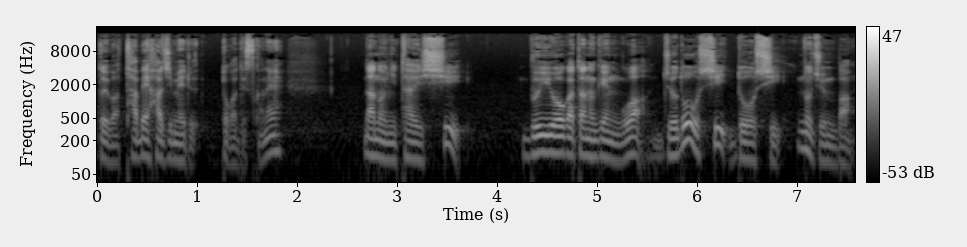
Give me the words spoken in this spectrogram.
例えば食べ始めるとかですかね。なのに対し VO 型の言語は助動詞動詞の順番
